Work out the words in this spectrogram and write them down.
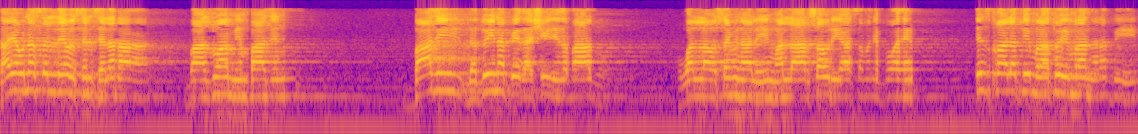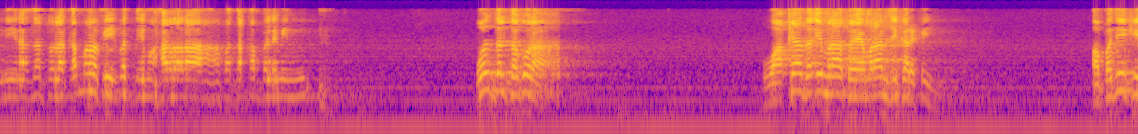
دا یو نسل دی یو سلسله ده بعضوا من بعضن بعضی د دوی نه پیدا شي دي د بعض والله سميع عليم الله ارسوري ارسمن پوهه اذ قالت امراه عمران ربي اني نذرت لك ما في بطني محررا فتقبل مني اوس دلته ګورا واقع د امرات او عمران ذکر کړي او پدې کې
